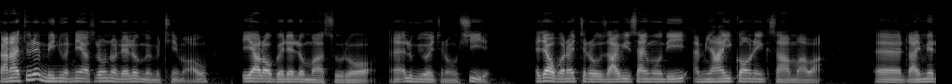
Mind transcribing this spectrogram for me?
ကာနာချူနဲ့မင်းတို့နှစ်ယောက်စလုံးတော့လဲလို့မယ်မထင်ပါဘူးတယောက်တော့ပဲလဲလို့မှာဆိုတော့အဲ့လိုမျိုးပဲကျွန်တော်ရှိတယ်အဲကြောင့်ဘာလဲကျွန်တော်ဇာဗီဆိုင်မွန်ဒီအများကြီးကောင်းတဲ့ကစားမှာပါအဲဒါပေမဲ့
